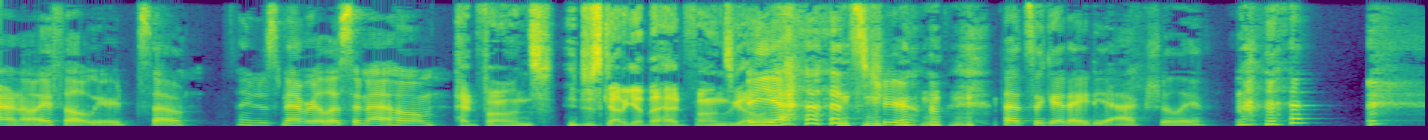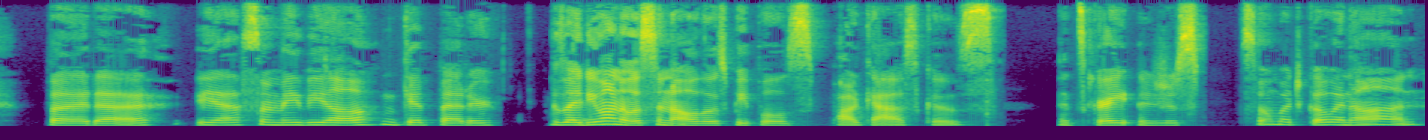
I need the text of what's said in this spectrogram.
don't know, I felt weird. So I just never listen at home. Headphones. You just got to get the headphones going. Yeah, that's true. that's a good idea, actually. but uh yeah, so maybe I'll get better because I do want to listen to all those people's podcasts because it's great. There's just so much going on.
